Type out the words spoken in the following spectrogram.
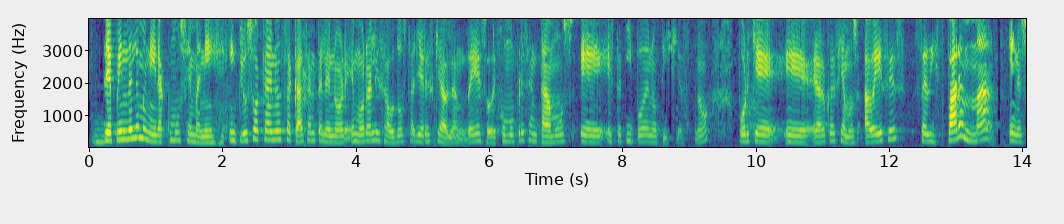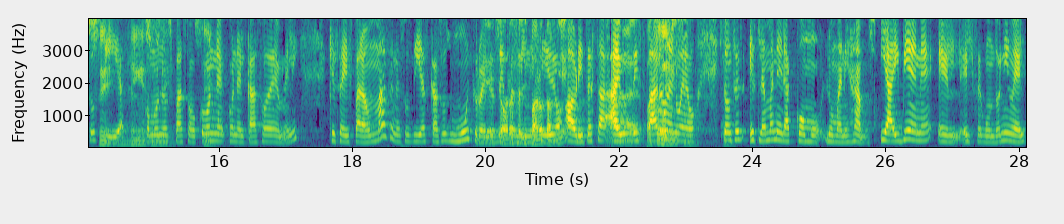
Depende de la manera como se maneje. Incluso acá en nuestra casa en Telenor hemos realizado dos talleres que hablan de eso, de cómo presentamos eh, este tipo de noticias, ¿no? Porque eh, era lo que decíamos, a veces se disparan más en esos Sí, días, en esos como nos pasó sí. con, eh, con el caso de Emily, que se dispararon más en esos días casos muy crueles hecho, de, se disparó feminicidio. Ahorita está, hay Ah, un pasó disparo de nuevo. Entonces, es la manera como lo manejamos. Y ahí viene el, el segundo nivel,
